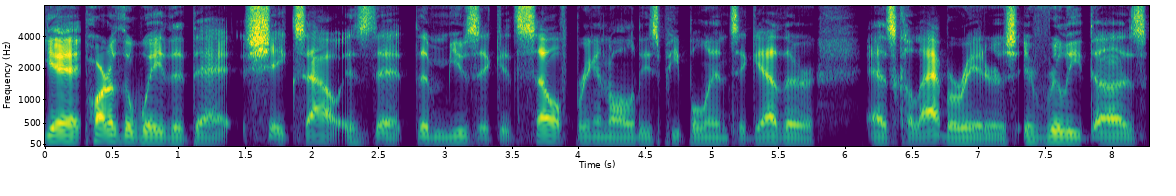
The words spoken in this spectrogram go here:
Yeah, part of the way that that shakes out is that the music itself, bringing all of these people in together as collaborators, it really does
